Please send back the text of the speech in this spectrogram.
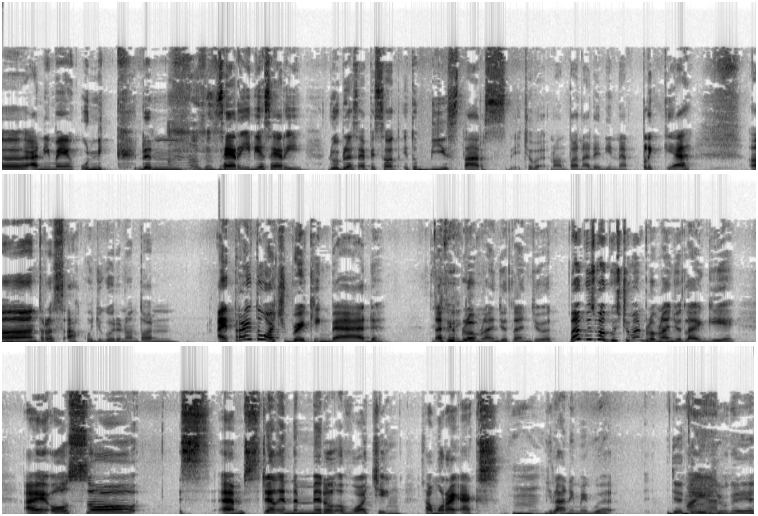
eh, anime yang unik dan seri dia seri 12 episode itu Beastars. Deh coba nonton ada di Netflix ya. Eh, terus aku juga udah nonton I try to watch Breaking Bad tapi belum lanjut-lanjut. Bagus-bagus cuman belum lanjut lagi. I also am still in the middle of watching Samurai X. Gila anime gue jadul Lumayan. juga ya.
